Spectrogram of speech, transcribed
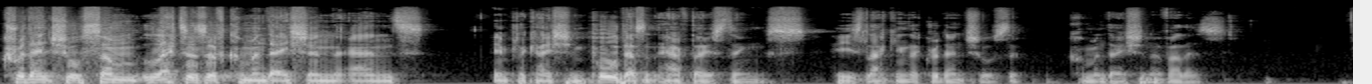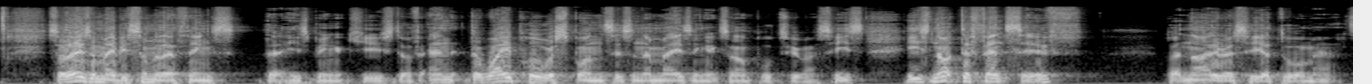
credentials, some letters of commendation and implication. Paul doesn't have those things. He's lacking the credentials, the commendation of others. So those are maybe some of the things that he's being accused of. And the way Paul responds is an amazing example to us. He's, he's not defensive, but neither is he a doormat.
